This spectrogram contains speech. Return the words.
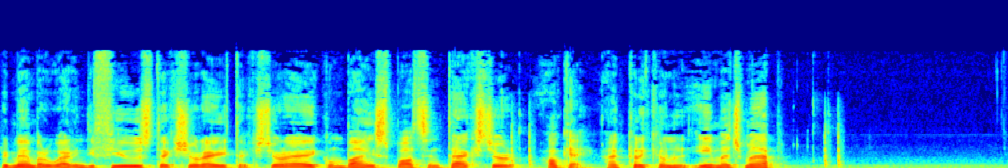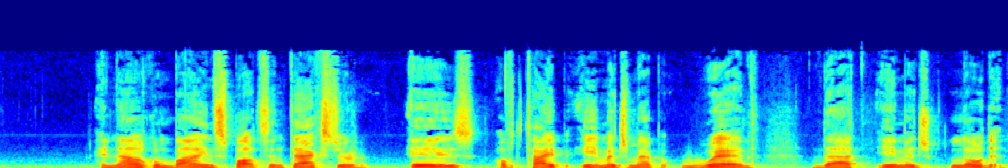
Remember, we are in diffuse, texture A, texture A, combine spots and texture. Okay, I click on an image map. And now combine spots and texture is of type image map with that image loaded.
